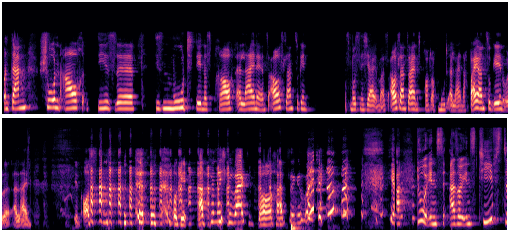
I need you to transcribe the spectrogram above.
Und dann schon auch diese, diesen Mut, den es braucht, alleine ins Ausland zu gehen. Es muss nicht ja immer das Ausland sein, es braucht auch Mut, allein nach Bayern zu gehen oder allein in Osten. okay, hat sie nicht gesagt? Doch, hat sie gesagt. Ja, du ins also ins tiefste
